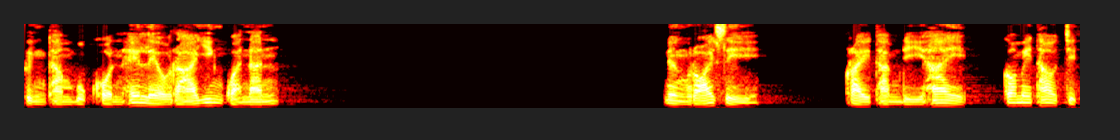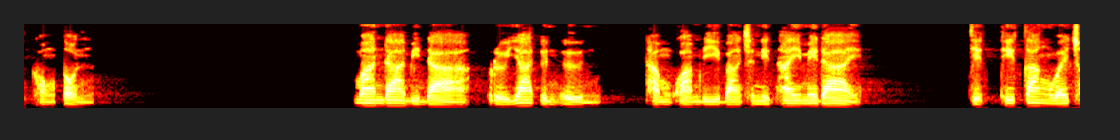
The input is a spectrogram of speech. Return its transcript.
พึงทำบุคคลให้เลวร้ายยิ่งกว่านั้นหนึ่งร้อยสี่ใครทำดีให้ก็ไม่เท่าจิตของตน มารดาบิดาหรือญาติอื่น ๆทำความดีบางชนิดให้ไม่ได้ จิตที่ตั้งไว้ช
